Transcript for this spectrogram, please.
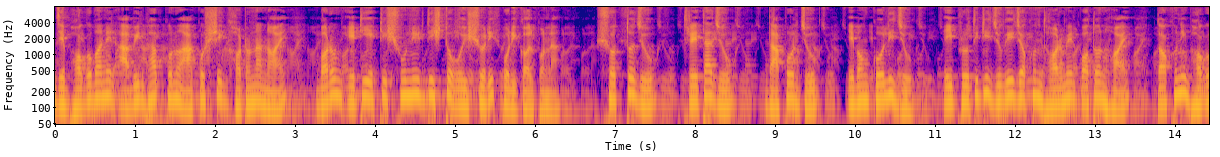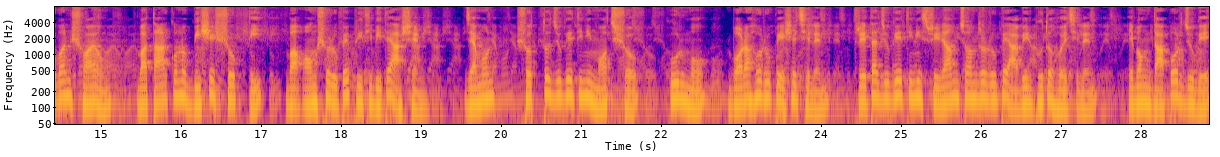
যে ভগবানের আবির্ভাব কোনো আকস্মিক ঘটনা নয়, বরং এটি একটি সুনির্দিষ্ট ঐশ্বরিক পরিকল্পনা। সত্যযুগ ত্রেতা যুগ দাপর যুগ এবং কলি যুগ এই প্রতিটি যুগেই যখন ধর্মের পতন হয়, তখনই ভগবান স্বয়ং বা তার কোনো বিশেষ শক্তি বা অংশরূপে পৃথিবীতে আসেন। যেমন, সত্যযুগে তিনি মৎস্য, কুর্ম, বরাহ রূপে এসেছিলেন ত্রেতা যুগে তিনি শ্রীরামচন্দ্র রূপে আবির্ভূত হয়েছিলেন এবং দাপর যুগে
